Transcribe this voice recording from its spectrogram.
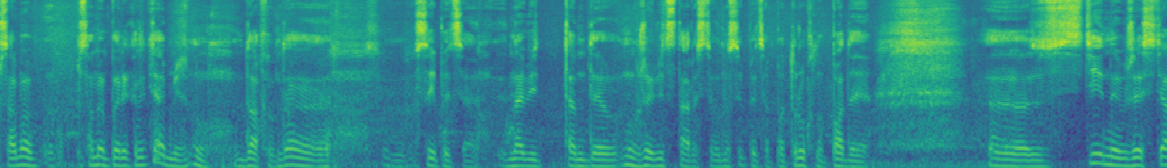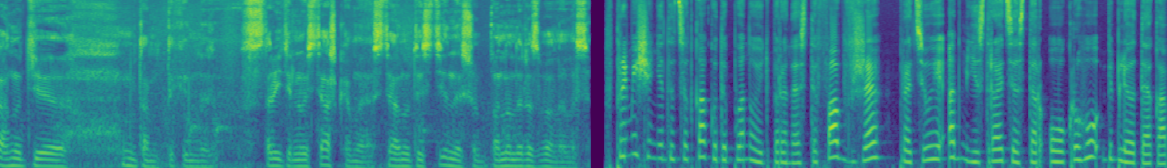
Саме, саме перекриття між ну, дахом да, сипеться. Навіть там, де ну, вже від старості воно сипеться, потрухло, падає. Е, Стіни вже стягнуті ну, там, такими строїтельними стяжками, стягнуті стіни, щоб воно не розвалилося. Приміщенні дитсадка, куди планують перенести ФАП, вже працює адміністрація старокругу, бібліотека.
